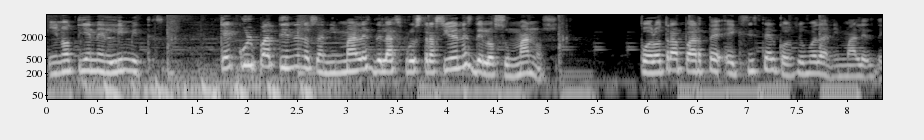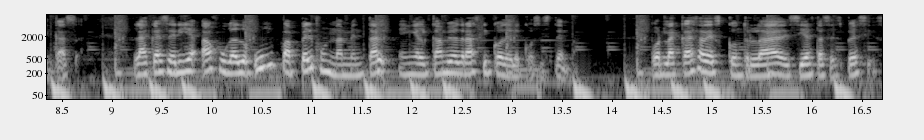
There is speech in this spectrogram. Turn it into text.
y no tienen límites. ¿Qué culpa tienen los animales de las frustraciones de los humanos? Por otra parte, existe el consumo de animales de caza. La cacería ha jugado un papel fundamental en el cambio drástico del ecosistema, por la caza descontrolada de ciertas especies,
